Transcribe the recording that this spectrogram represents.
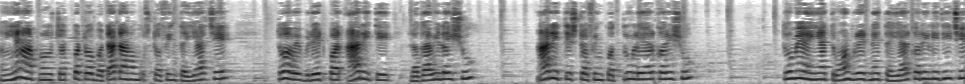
અહીંયા આપણો ચટપટો બટાટાનો સ્ટફિંગ તૈયાર છે. તો હવે બ્રેડ પર આ રીતે લગાવી લઈશું. આ રીતે સ્ટફિંગ પતલું લેયર કરીશું. તો મેં અહીંયા ત્રણ બ્રેડને તૈયાર કરી લીધી છે.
